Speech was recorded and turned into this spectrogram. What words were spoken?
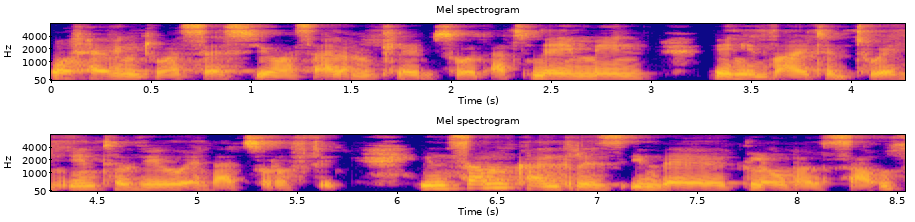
of having to assess your asylum claim. So that may mean being invited to an interview and that sort of thing. In some countries in the global south,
